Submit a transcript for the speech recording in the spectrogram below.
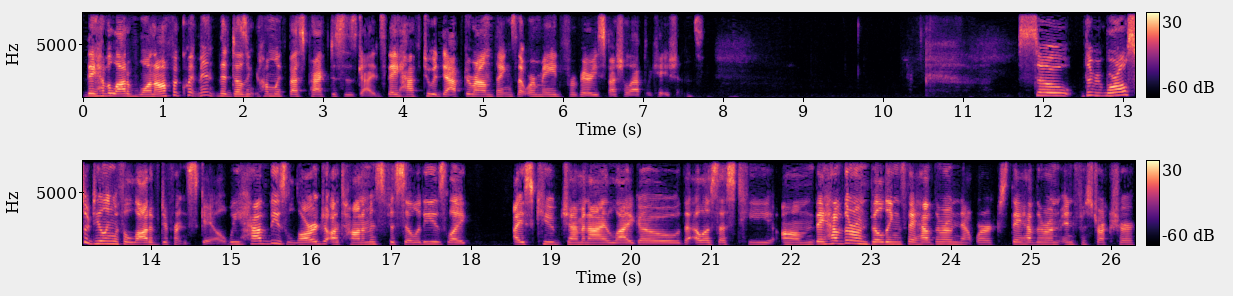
they have a lot of one-off equipment that doesn't come with best practices guides. They have to adapt around things that were made for very special applications. So we're also dealing with a lot of different scale. We have these large autonomous facilities like IceCube, Gemini, LIGO, the LSST. Um, they have their own buildings, they have their own networks, they have their own infrastructure.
